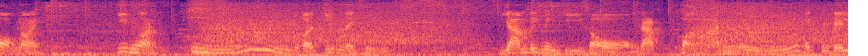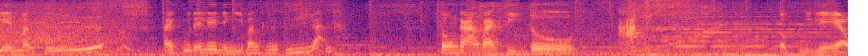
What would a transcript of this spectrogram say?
บอกหน่อย จิ้มก่อน อือก่อนจิ้มในอยทูย้ำไปอีกหนึ่งทีสองดับฟานเออให้กูได้เล่นบ้างเถอะให้กูได้เล่นอย่างนี้บ้างเถอะเพื่อน ตรงกลางไปสี่ตัวอะตบกูอีกแล้ว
